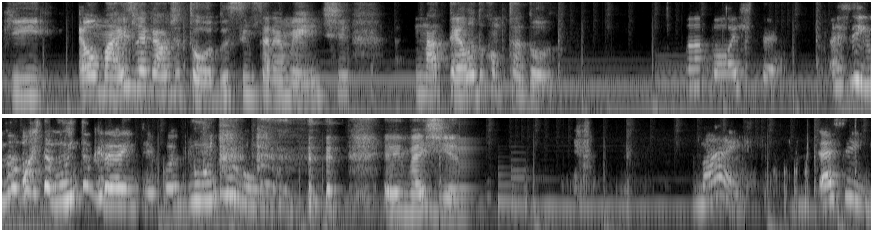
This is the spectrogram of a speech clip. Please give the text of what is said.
que é o mais legal de todos, sinceramente, na tela do computador? Uma bosta. Assim, uma bosta muito grande. Foi muito ruim. Eu imagino. Mas, assim,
